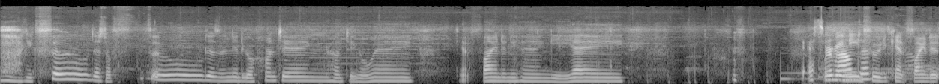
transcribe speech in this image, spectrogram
Oh, I need food. There's no food. I need to go hunting? Hunting away. Can't find anything. Yay. I Whenever you need food, you can't find it.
